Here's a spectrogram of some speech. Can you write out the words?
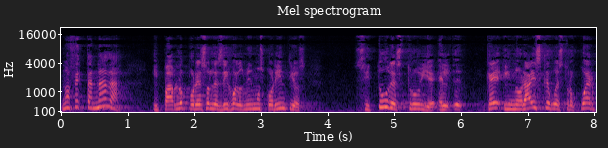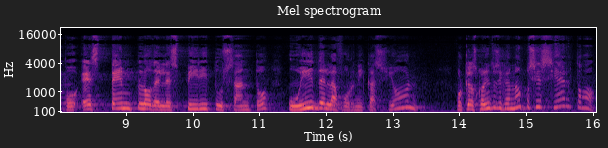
no afecta nada. Y Pablo por eso les dijo a los mismos corintios, si tú destruyes, el, eh, que ignoráis que vuestro cuerpo es templo del Espíritu Santo, huid de la fornicación. Porque los corintios dijeron, no, pues sí es cierto.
